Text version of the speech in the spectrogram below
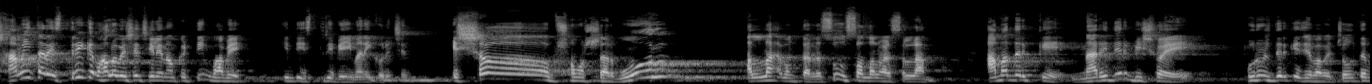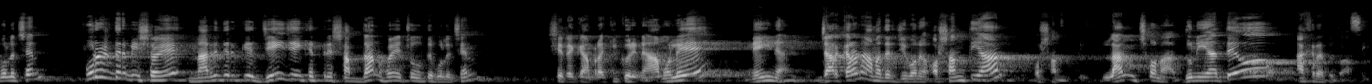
স্বামী তার স্ত্রীকে ভালোবেসেছিলেন অকৃত্রিম ভাবে কিন্তু স্ত্রী বেইমানি করেছেন। এসব সমস্যার মূল আল্লাহ এবং তার রসুল সাল্লা সাল্লাম আমাদেরকে নারীদের বিষয়ে, পুরুষদেরকে যেভাবে চলতে বলেছেন, পুরুষদের বিষয়ে নারীদেরকে যেই যেই ক্ষেত্রে সাবধান হয়ে চলতে বলেছেন, সেটাকে আমরা কি করি না? আমলে নেই না। যার কারণে আমাদের জীবনে অশান্তি আর অশান্তি। লাঞ্ছনা দুনিয়াতেও আখেরাতে তো আছেই।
